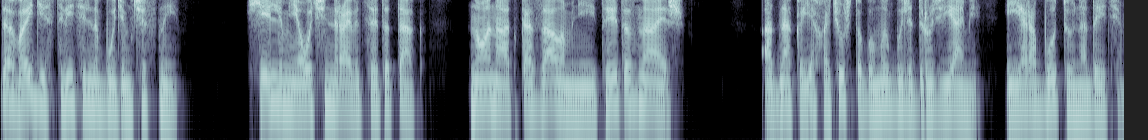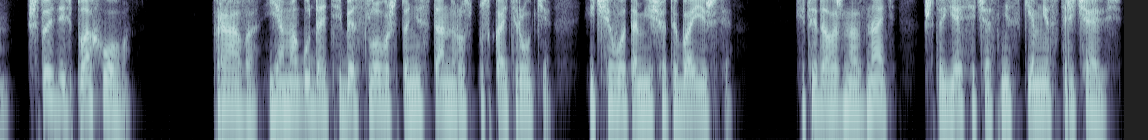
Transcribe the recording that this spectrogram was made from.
«Давай действительно будем честны. Хелли мне очень нравится, это так, но она отказала мне, и ты это знаешь. Однако я хочу, чтобы мы были друзьями, и я работаю над этим. Что здесь плохого? Право, я могу дать тебе слово, что не стану распускать руки, и чего там еще ты боишься? И ты должна знать, что я сейчас ни с кем не встречаюсь».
